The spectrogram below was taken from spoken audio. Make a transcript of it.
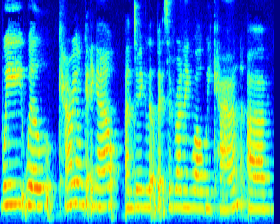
we will carry on getting out and doing little bits of running while we can. Um,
